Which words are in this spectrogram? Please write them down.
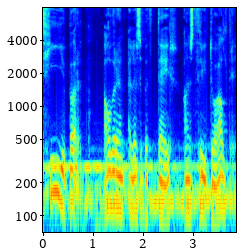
tíu börn áður en Elizabeth deyr aðeins 30 aldri.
